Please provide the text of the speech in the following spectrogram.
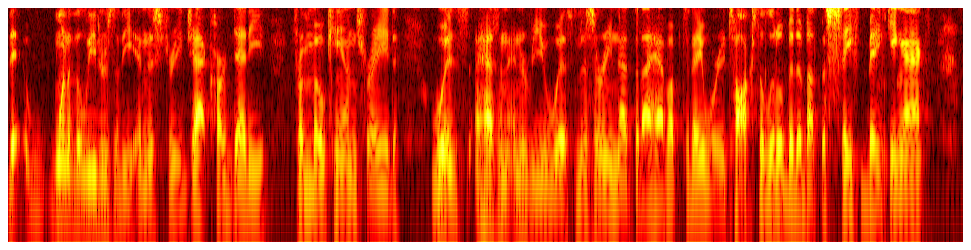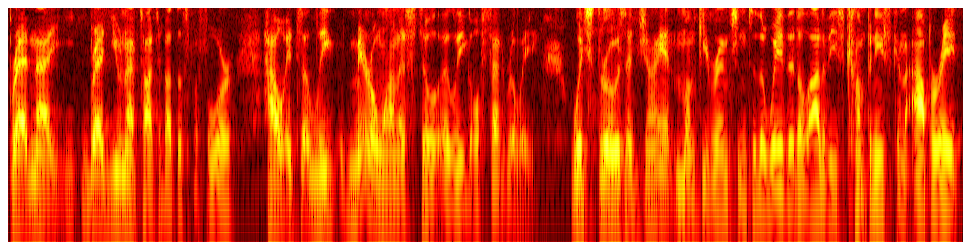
that one of the leaders of the industry, Jack Cardetti from MoCannTrade, was has an interview with Missourinet that I have up today, where he talks a little bit about the Safe Banking Act. Brad and I, Brad, you and I have talked about this before. How it's illegal. Marijuana is still illegal federally which throws a giant monkey wrench into the way that a lot of these companies can operate.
